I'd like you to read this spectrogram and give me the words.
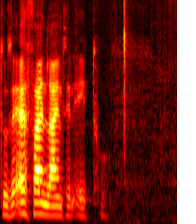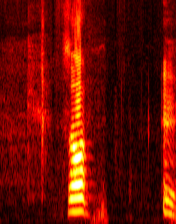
to the affine lines in A2. So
